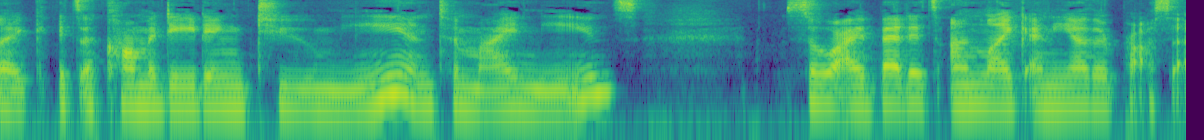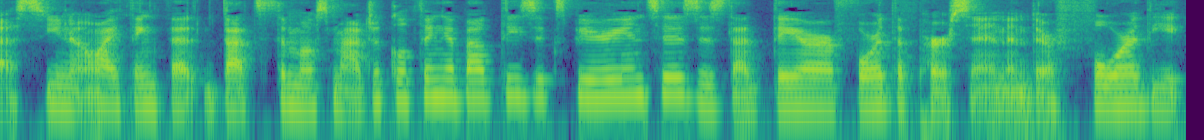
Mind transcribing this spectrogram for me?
like it's accommodating to me and to my needs. So I bet it's unlike any other process. You know, I think that that's the most magical thing about these experiences is that they are for the person and they're for the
